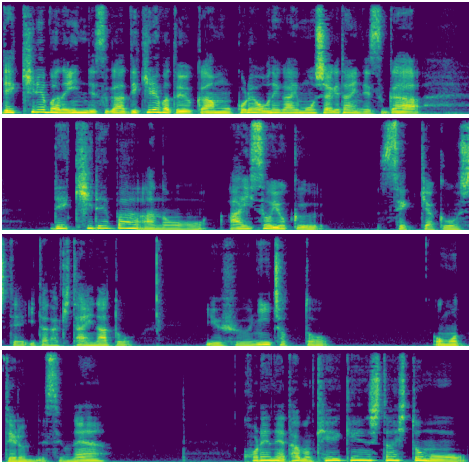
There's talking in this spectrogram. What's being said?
できればでいいんですが、できればというか、もうこれはお願い申し上げたいんですが、できれば、あの、愛想よく接客をしていただきたいなというふうにちょっと思ってるんですよね。これね、多分経験した人も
